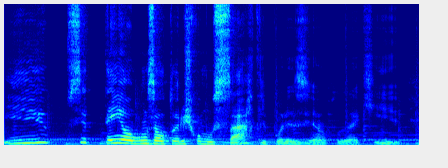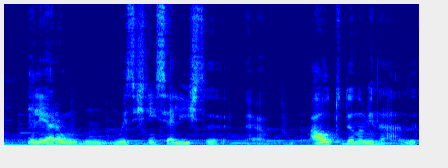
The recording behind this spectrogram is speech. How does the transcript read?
E você tem alguns autores como Sartre, por exemplo, né? Que ele era um, um existencialista né, autodenominado,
